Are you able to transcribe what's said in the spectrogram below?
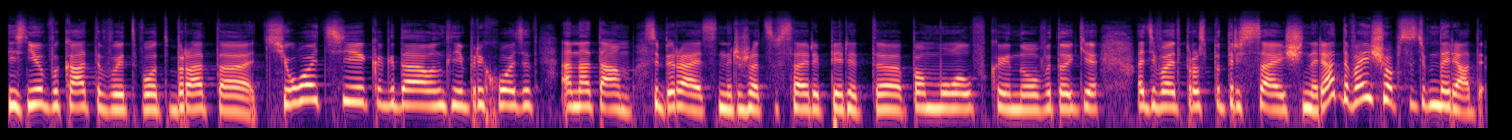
из нее выкатывает вот брата тети, когда он к ней приходит. Она там собирается наряжаться в саре перед э, помолвкой, но в итоге одевает просто потрясающий наряд. Давай еще обсудим наряды.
